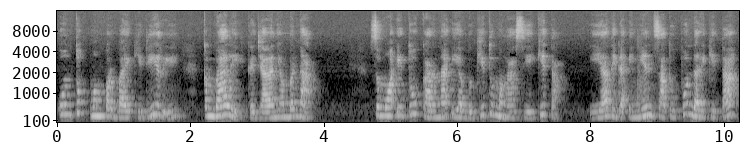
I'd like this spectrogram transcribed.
untuk memperbaiki diri kembali ke jalan yang benar. Semua itu karena ia begitu mengasihi kita. Ia tidak ingin satupun dari kita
